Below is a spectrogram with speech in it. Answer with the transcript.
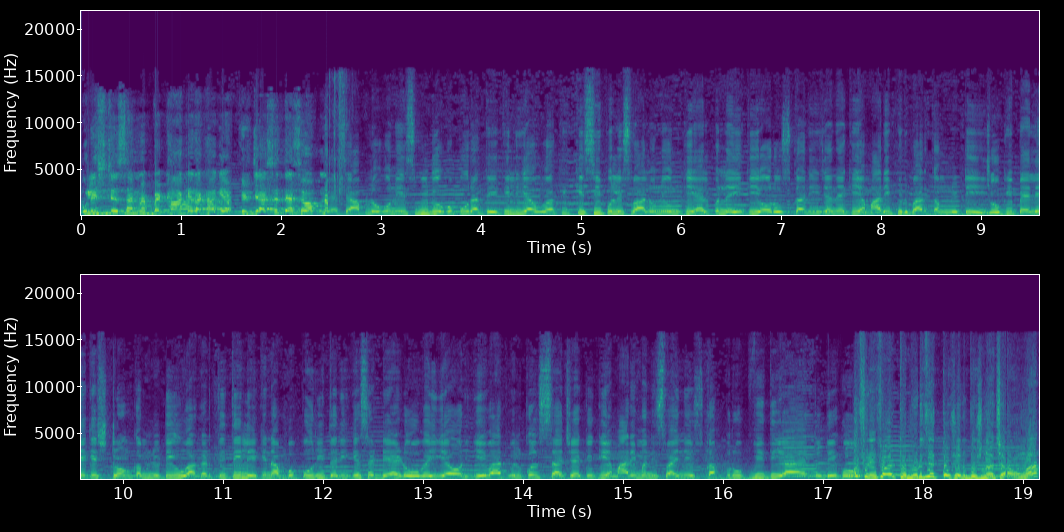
पुलिस स्टेशन में बैठा के रखा गया। फिर जैसे तैसे वो अपना वैसे आप लोगों ने इस वीडियो को पूरा देख ही लिया होगा कि किसी पुलिस वालों ने उनकी हेल्प नहीं की और उसका रीजन है की हमारी फिर कम्युनिटी जो की पहले एक स्ट्रॉन्ग कम्युनिटी हुआ करती थी, लेकिन अब वो पूरी तरीके से डेड हो गई है और ये बात बिल्कुल सच है, क्योंकि हमारे मनीष भाई ने उसका प्रूफ भी दिया है। तो देखो। फ्री फायर कम्युनिटी से क्वेश्चन पूछना चाहूँगा।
